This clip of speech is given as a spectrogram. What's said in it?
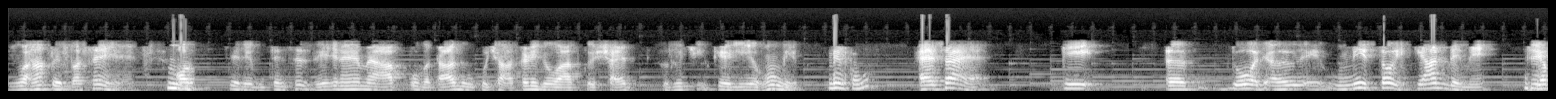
वहाँ पे बसे हैं हम्म। और रेमिटेंसेस भेज रहे हैं मैं आपको बता दूँ कुछ आंकड़े जो आपको शायद रुचि के लिए होंगे बिल्कुल ऐसा है कि दो उन्नीस सौ इक्यानवे में जब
